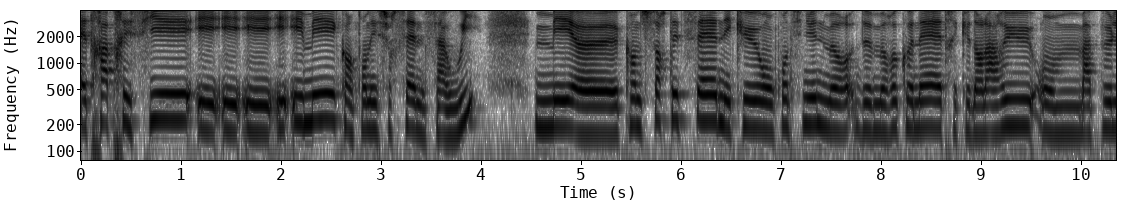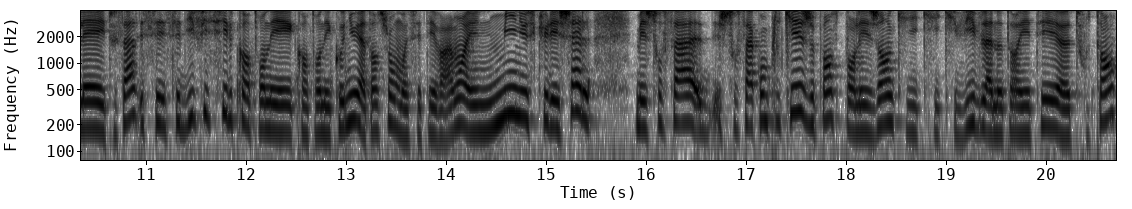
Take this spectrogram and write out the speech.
être apprécié et, aimé quand on est sur scène, ça oui. Mais euh, quand je sortais de scène et qu'on continuait de me, reconnaître et que dans la rue on m'appelait et tout ça, c'est difficile quand on est connu. Attention, moi c'était vraiment à une minuscule échelle, mais je trouve ça compliqué, je pense pour les gens qui, vivent la notoriété euh, tout le temps,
